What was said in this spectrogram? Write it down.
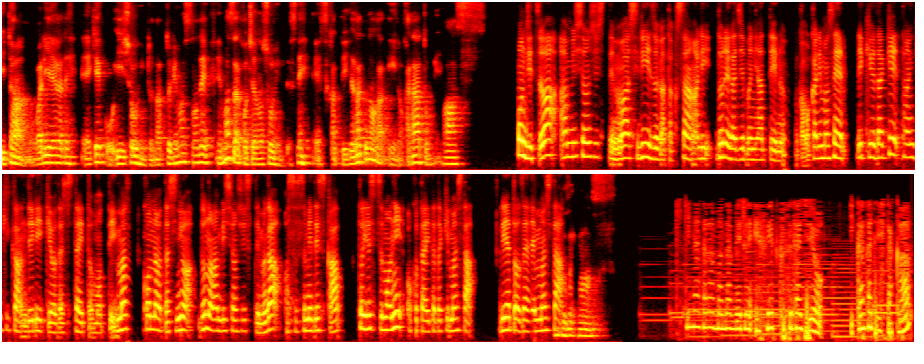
リターンの割合がね、結構構いい商品となっておりますので、まずはこちらの商品ですね、使っていただくのがいいのかなと思います。本日はアンビションシステムはシリーズがたくさんあり、どれが自分に合っているのかわかりません。できるだけ短期間で利益を出したいと思っています。こんな私にはどのアンビションシステムがおすすめですか？という質問にお答えいただきました。ありがとうございました。ありがとうございます。聞きながら学べる FX ラジオ、いかがでしたか？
